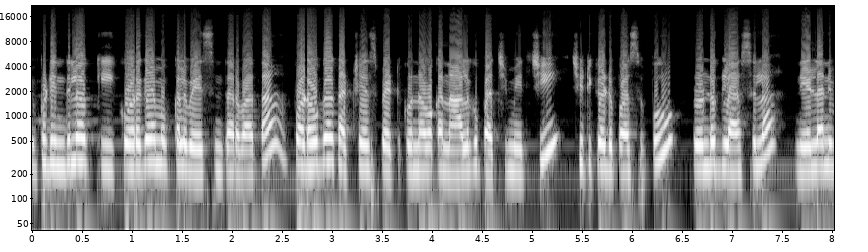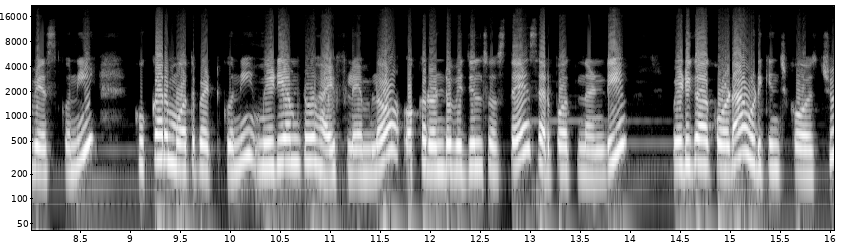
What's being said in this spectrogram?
ఇప్పుడు ఇందులోకి కూరగాయ ముక్కలు వేసిన తర్వాత పొడవుగా కట్ చేసి పెట్టుకున్న ఒక నాలుగు పచ్చిమిర్చి చిటికెడు పసుపు రెండు గ్లాసుల నీళ్ళని వేసుకుని కుక్కర్ మూత పెట్టుకుని మీడియం టు హై ఫ్లేమ్లో ఒక రెండు విజిల్స్ వస్తే సరిపోతుందండి. విడిగా కూడా ఉడికించుకోవచ్చు.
